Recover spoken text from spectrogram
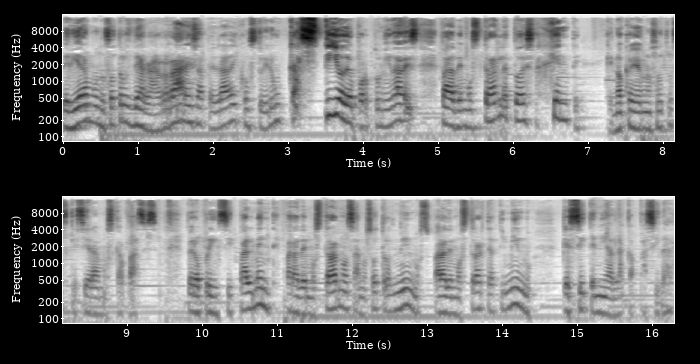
debiéramos nosotros de agarrar esa pedrada y construir un castillo de oportunidades para demostrarle a toda esa gente que no creyó en nosotros que hiciéramos capaces, pero principalmente para demostrarnos a nosotros mismos, para demostrarte a ti mismo que sí tenías la capacidad,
